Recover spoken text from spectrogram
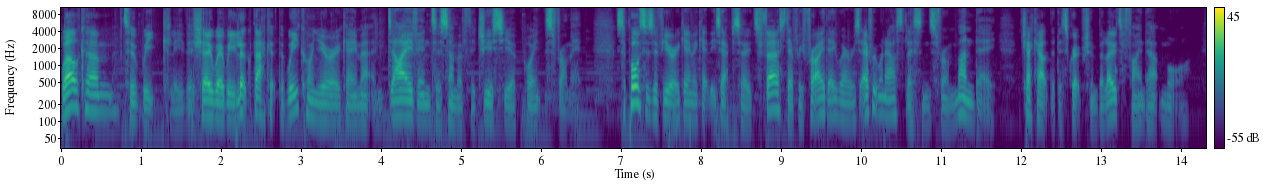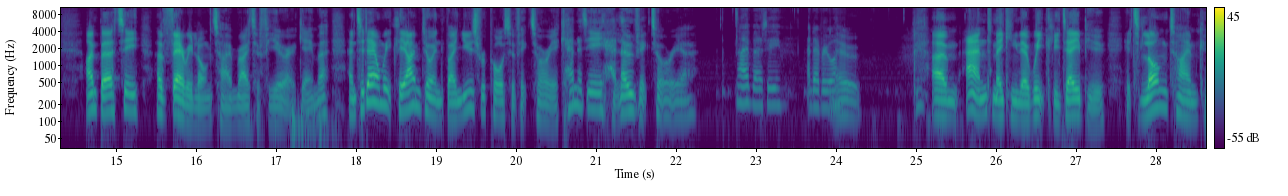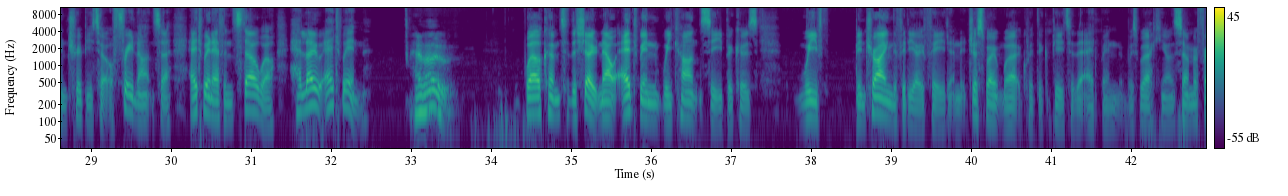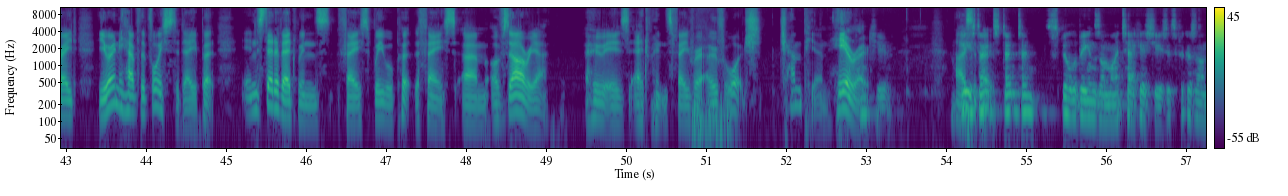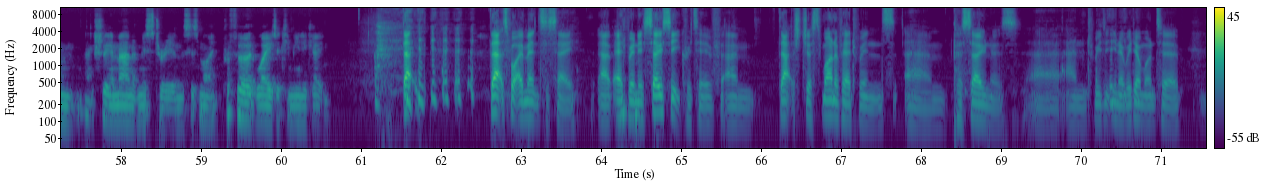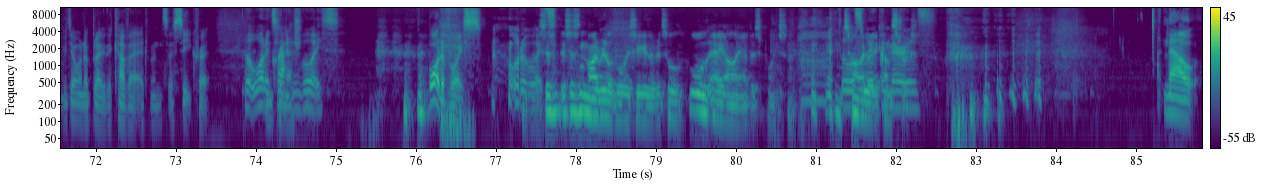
Welcome to Weekly, the show where we look back at the week on Eurogamer and dive into some of the juicier points from it. Supporters of Eurogamer get these episodes first every Friday, whereas everyone else listens from Monday. Check out the description below to find out more. I'm Bertie, a very long time writer for Eurogamer, and today on Weekly I'm joined by news reporter Victoria Kennedy. Hello, Victoria. Hi, Bertie, and everyone. Hello. Um, and making their weekly debut, it's long-time contributor or freelancer Edwin Evans Thirlwell. Hello, Edwin. Hello. Welcome to the show. Now, Edwin, we can't see because we've been trying the video feed and it just won't work with the computer that Edwin was working on. So I'm afraid you only have the voice today. But instead of Edwin's face, we will put the face um, of Zarya, who is Edwin's favorite Overwatch champion hero. Thank you. Please don't, don't don't spill the beans on my tech issues. It's because I'm actually a man of mystery, and this is my preferred way to communicate. That that's what I meant to say. Uh, Edwin is so secretive. Um, that's just one of Edwin's um, personas, uh, and we you know we don't want to we don't want to blow the cover. Edwin's a secret. But what a cracking voice! What a voice! what a voice! This isn't, this isn't, my real voice either. It's all all AI at this point. So entirely a construct. Now,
